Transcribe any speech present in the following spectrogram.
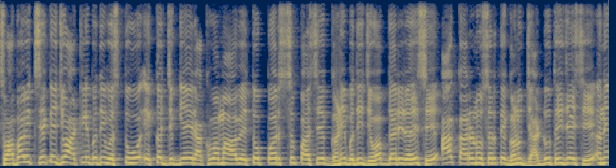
સ્વાભાવિક છે કે જો આટલી બધી વસ્તુઓ એક જ જગ્યાએ રાખવામાં આવે તો પર્સ પાસે ઘણી બધી જવાબદારી રહે છે. આ કારણોસર તે ઘણું જાડું થઈ જાય છે અને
